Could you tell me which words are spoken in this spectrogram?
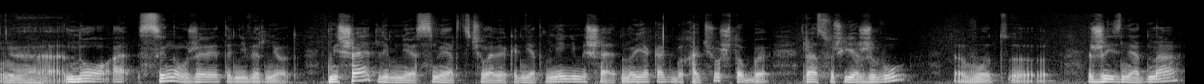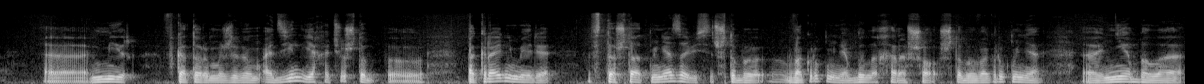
Но а сына уже это не вернет. Мешает ли мне смерть человека? Нет, мне не мешает. Но я как бы хочу, чтобы, раз уж я живу, вот, э, жизнь одна, э, мир, в котором мы живем один, я хочу, чтобы, э, по крайней мере, то, что от меня зависит, чтобы вокруг меня было хорошо, чтобы вокруг меня не было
